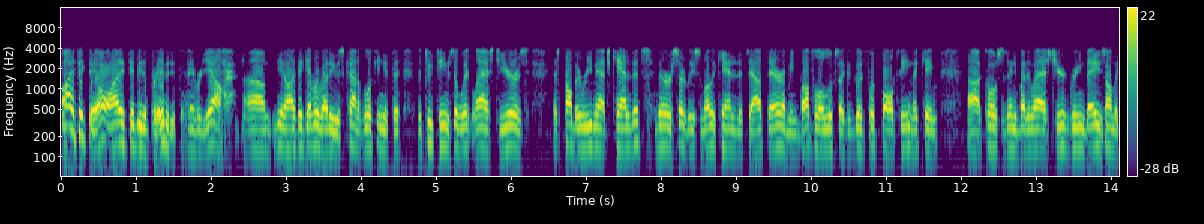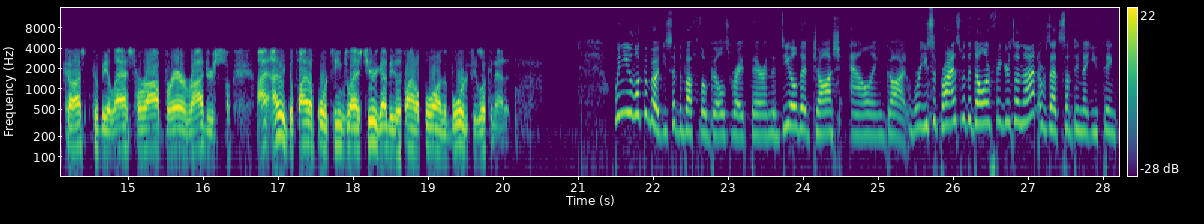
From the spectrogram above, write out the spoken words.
Well, I think they all. I think they'd be the prohibitive favorite. Yeah, um, you know, I think everybody was kind of looking at the the two teams that went last year as as probably rematch candidates. There are certainly some other candidates out there. I mean, Buffalo looks like a good football team. They came uh, close as anybody last year. Green Bay's on the cusp. Could be a last hurrah for Aaron Rodgers. So I, I think the final four teams last year got to be the final four on the board if you're looking at it. When you look about, you said the Buffalo Bills right there, and the deal that Josh Allen got. Were you surprised with the dollar figures on that, or was that something that you think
